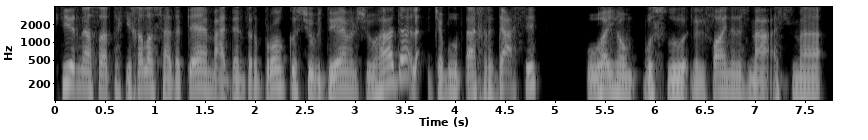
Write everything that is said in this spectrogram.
كثير ناس صارت تحكي خلص هذا done مع Denver Broncos شو بده يعمل شو هذا؟ لا جابوه بآخر دعسة وهيهم وصلوا لل finals مع أسماء آه،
